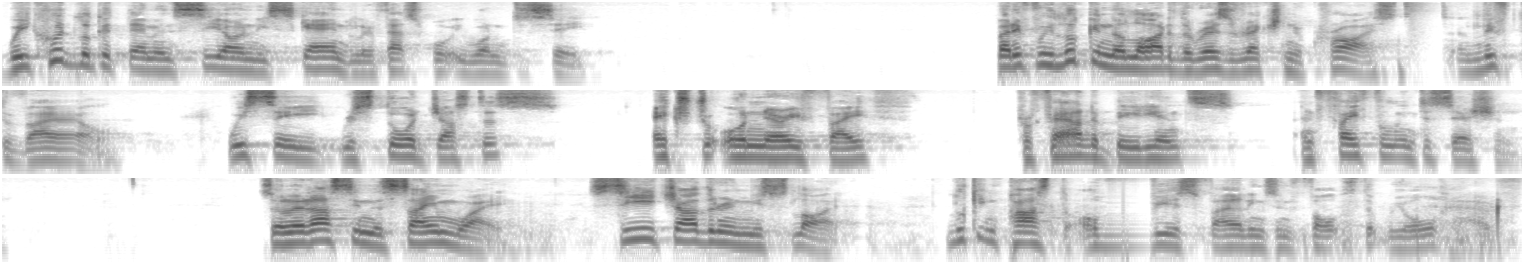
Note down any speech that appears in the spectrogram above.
we could look at them and see only scandal if that's what we wanted to see. But if we look in the light of the resurrection of Christ and lift the veil, we see restored justice, extraordinary faith, profound obedience, and faithful intercession. So let us, in the same way, see each other in this light, looking past the obvious failings and faults that we all have,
